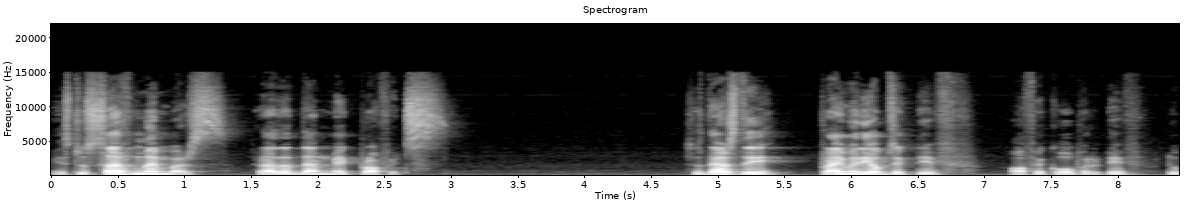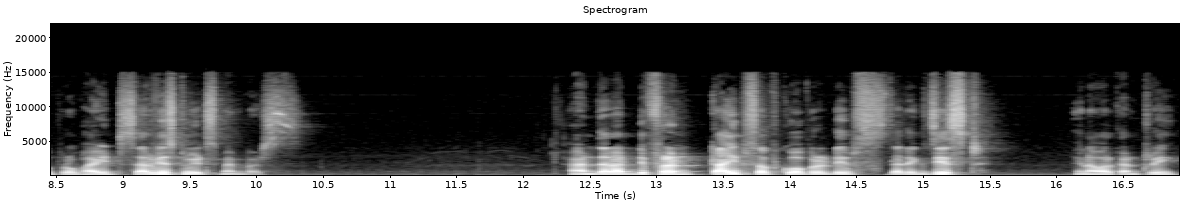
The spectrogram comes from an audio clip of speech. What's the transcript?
is to serve members rather than make profits. So, that is the primary objective of a cooperative to provide service to its members. And there are different types of cooperatives that exist in our country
